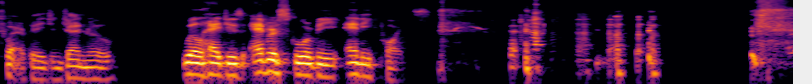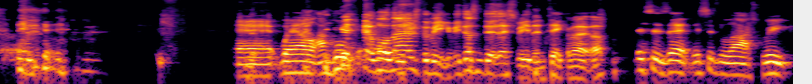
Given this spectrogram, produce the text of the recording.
Twitter page in general. Will Hedges ever score me any points? uh, well, I hope. well, now's the week. If he doesn't do it this week, then take him out. Huh? this is it. This is the last week.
